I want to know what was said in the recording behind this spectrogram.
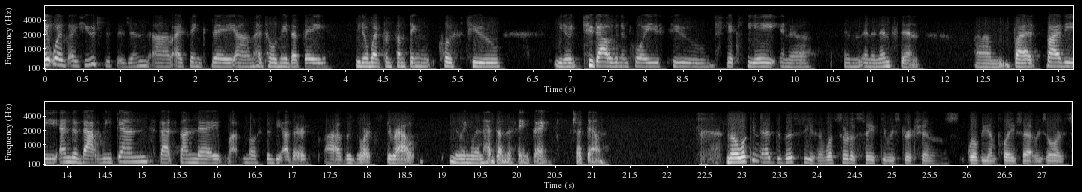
it was a huge decision. Uh, I think they um, had told me that they, you know, went from something close to, you know, 2,000 employees to 68 in a in, in an instant. Um, but by the end of that weekend, that Sunday, most of the other uh, resorts throughout New England had done the same thing, shut down. Now, looking ahead to this season, what sort of safety restrictions will be in place at resorts?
